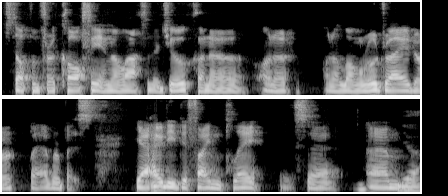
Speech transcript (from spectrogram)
stopping for a coffee and a laugh and a joke on a on a on a long road ride or whatever. But it's, yeah, how do you define play? It's uh, um, yeah,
